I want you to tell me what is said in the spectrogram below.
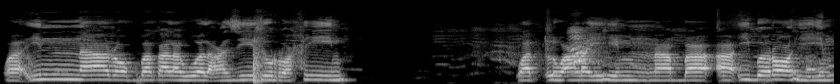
Wa inna rabbaka lahuwal azizur rahim watlu alaihim naba'a ibrahim.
